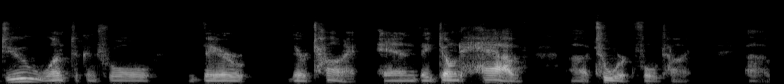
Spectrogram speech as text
do want to control their their time, and they don't have uh, to work full time. Uh,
